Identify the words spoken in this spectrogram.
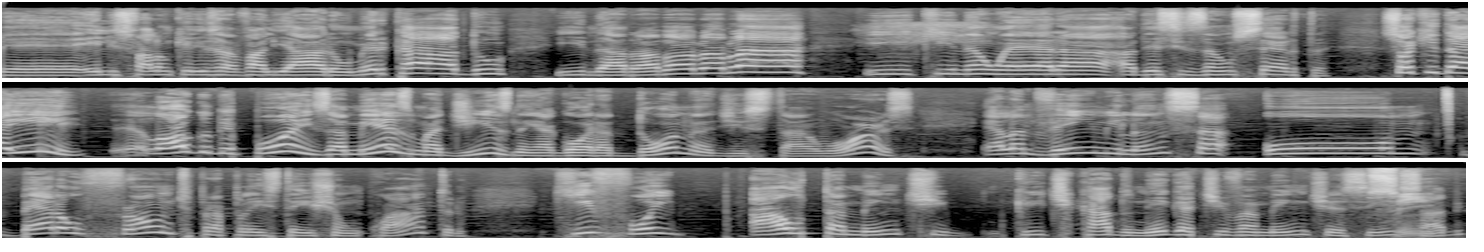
É, eles falam que eles avaliaram o mercado e blá blá blá blá blá e que não era a decisão certa. Só que daí, logo depois, a mesma Disney, agora dona de Star Wars, ela vem e me lança o Battlefront para PlayStation 4, que foi altamente criticado negativamente, assim, Sim. sabe?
